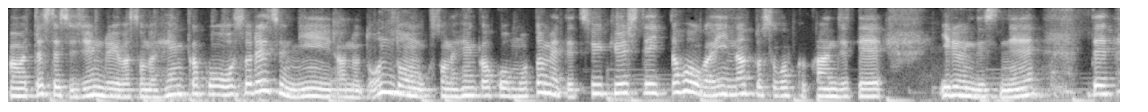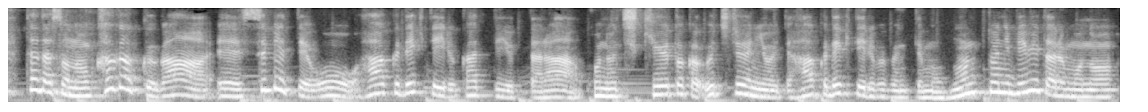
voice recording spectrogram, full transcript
まあ、私たち人類はその変革を恐れずにあのどんどんその変革を求めて追求していった方がいいなとすごく感じているんですね。でただその科学が、えー、全てを把握できているかって言ったらこの地球とか宇宙において把握できている部分ってもう本当に微々たるものの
